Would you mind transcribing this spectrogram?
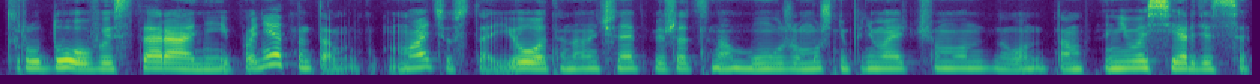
трудов и стараний. И понятно, там мать устает, она начинает обижаться на мужа, муж не понимает, почему он, он там на него сердится.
